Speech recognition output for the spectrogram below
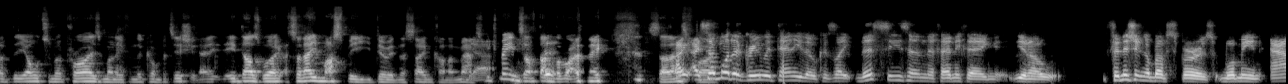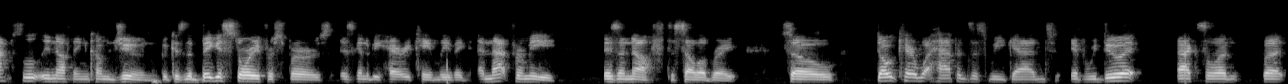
of the ultimate prize money from the competition, and it, it does work. So they must be doing the same kind of maths, yeah. which means I've done the right thing. So I, I, somewhat agree with Danny though, because like this season, if anything, you know, finishing above Spurs will mean absolutely nothing come June because the biggest story for Spurs is going to be Harry Kane leaving, and that for me is enough to celebrate. So don't care what happens this weekend. If we do it, excellent. But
